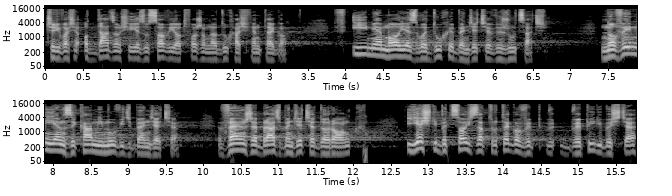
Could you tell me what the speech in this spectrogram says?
czyli właśnie oddadzą się Jezusowi i otworzą na Ducha Świętego. W imię moje złe duchy będziecie wyrzucać. Nowymi językami mówić będziecie, węże brać będziecie do rąk i jeśli by coś zatrutego wypilibyście,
